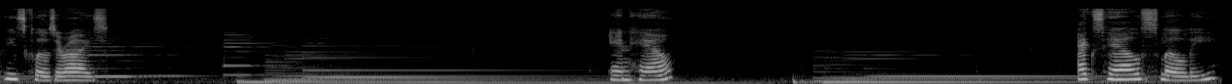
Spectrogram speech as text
Please close your eyes. Inhale. Exhale slowly.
